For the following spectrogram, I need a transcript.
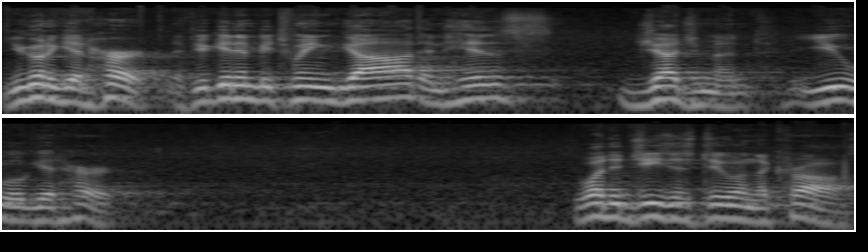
You're going to get hurt. If you get in between God and His judgment, you will get hurt. What did Jesus do on the cross?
